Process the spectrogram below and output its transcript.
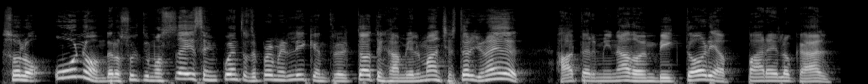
solo uno de los últimos 6 encuentros de Premier League entre el Tottenham y el Manchester United ha terminado en victoria para el local.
